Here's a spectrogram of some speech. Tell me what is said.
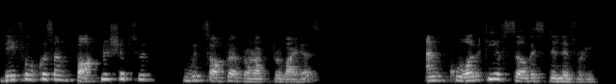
They focus on partnerships with with software product providers and quality of service delivery,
